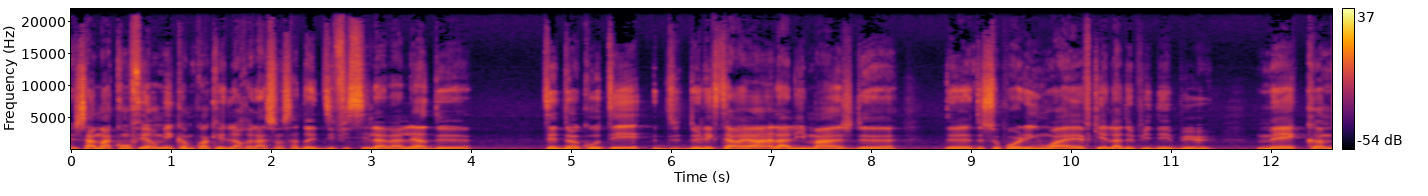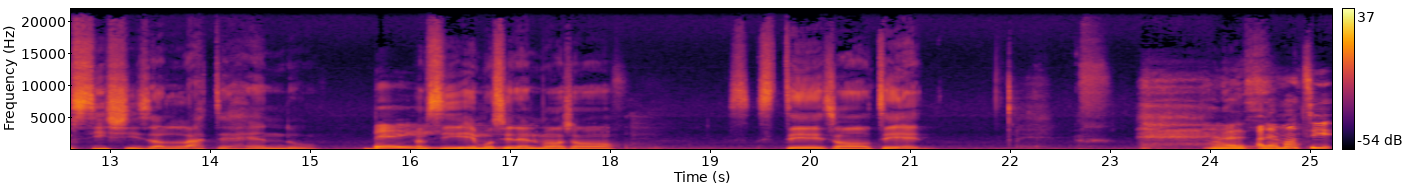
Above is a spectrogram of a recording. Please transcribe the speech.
ça m'a confirmé comme quoi que leur relation, ça doit être difficile. Elle a l'air de. Tu sais, d'un côté, de, de l'extérieur, elle a l'image de, de, de supporting wife qui est là depuis le début, mais comme si she's a lot to handle. Ben. Comme si émotionnellement, genre. C'était genre. Tu sais. Lourd. honnêtement, sais,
